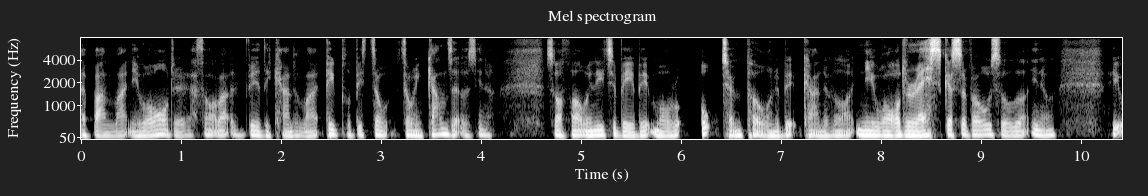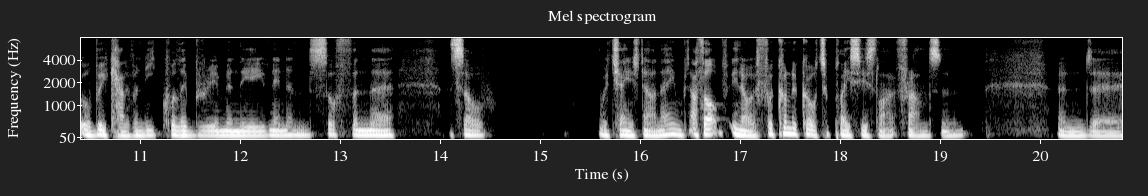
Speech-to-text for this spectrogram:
a band like New Order. I thought that would really kind of like people would be throw, throwing cans at us, you know. So I thought we need to be a bit more up tempo and a bit kind of like New Order esque, I suppose. So that you know, it will be kind of an equilibrium in the evening and stuff. And uh, so we changed our name. I thought, you know, if we're going to go to places like France and and uh,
